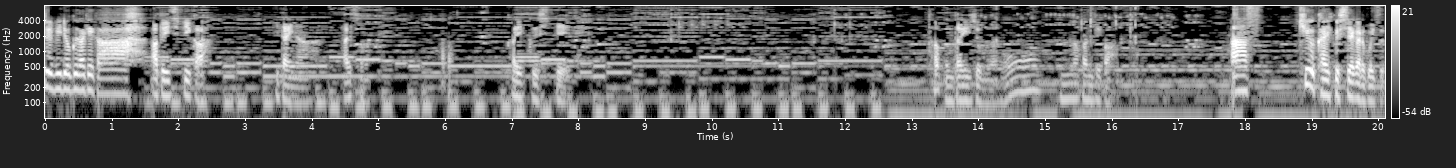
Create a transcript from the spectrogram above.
守備力だけか。あと HP か。痛いな。あれ、ちょっと待って。回復して。多分大丈夫だろう。こんな感じか。あー、9回復してやがる、こいつ。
